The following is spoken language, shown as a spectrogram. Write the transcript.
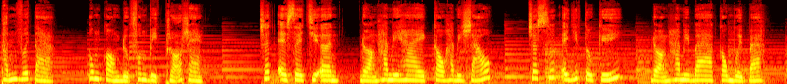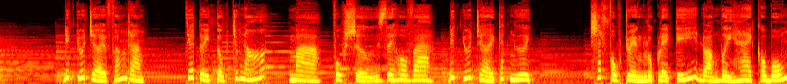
Thánh với tà không còn được phân biệt rõ ràng. Sách Ezechiel, đoạn 22 câu 26 Sách xuất Egypto ký, đoạn 23 câu 13 Đức Chúa Trời phán rằng, chớ tùy tục chúng nó, mà phục sự Jehovah Đức Chúa Trời các ngươi. Sách phục truyền luật lệ ký, đoạn 12 câu 4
